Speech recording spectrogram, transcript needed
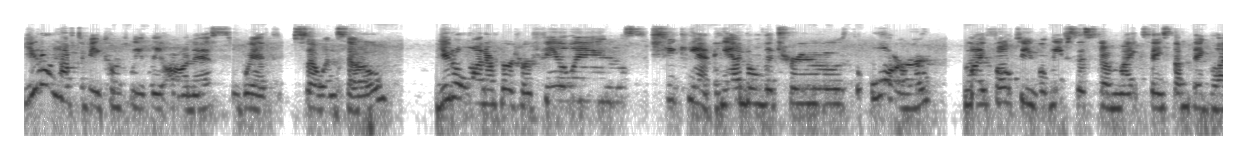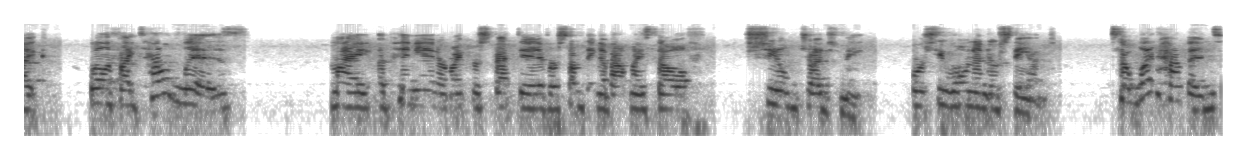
you don't have to be completely honest with so and so. You don't want to hurt her feelings. She can't handle the truth. Or my faulty belief system might say something like, well, if I tell Liz my opinion or my perspective or something about myself, she'll judge me or she won't understand. So, what happens?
